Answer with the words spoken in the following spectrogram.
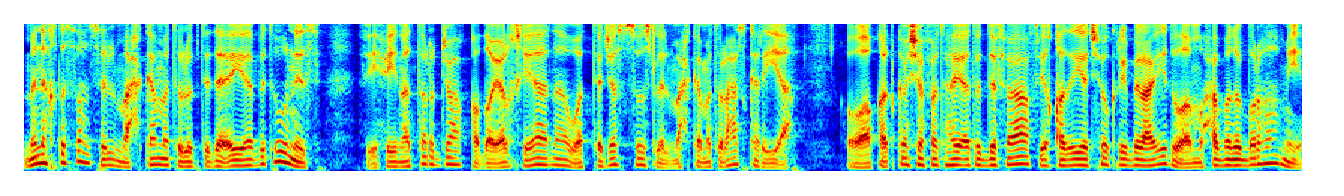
من اختصاص المحكمة الابتدائية بتونس في حين ترجع قضايا الخيانة والتجسس للمحكمة العسكرية. وقد كشفت هيئة الدفاع في قضية شكري بالعيد ومحمد البرهامي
